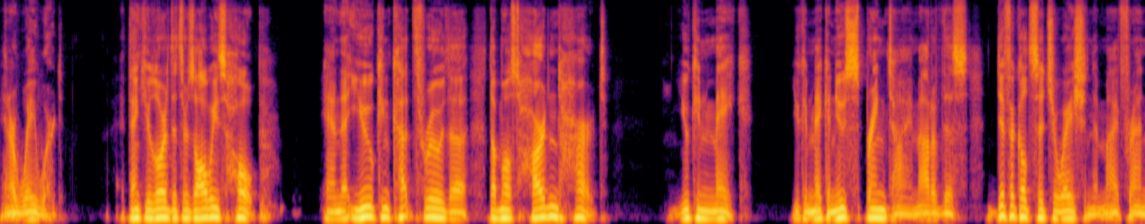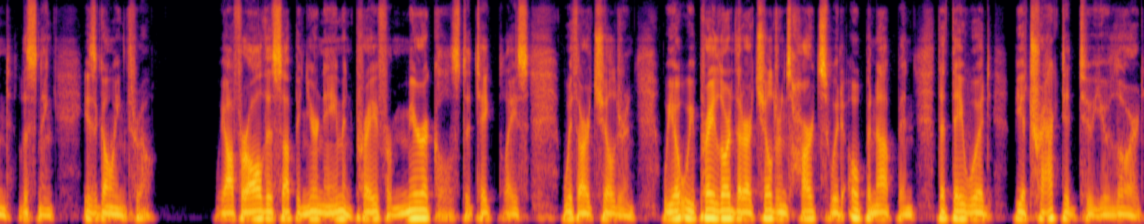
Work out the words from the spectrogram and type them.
and are wayward. I thank you, Lord, that there's always hope and that you can cut through the, the most hardened heart you can make you can make a new springtime out of this difficult situation that my friend listening is going through. We offer all this up in your name and pray for miracles to take place with our children. We, we pray, Lord, that our children's hearts would open up and that they would be attracted to you, Lord.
